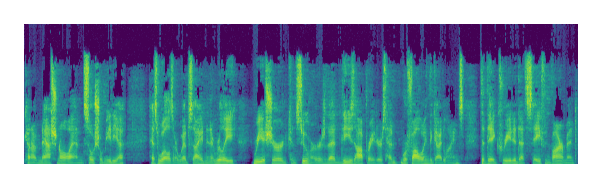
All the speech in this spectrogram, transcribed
kind of national and social media, as well as our website. And it really reassured consumers that these operators had were following the guidelines, that they had created that safe environment,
